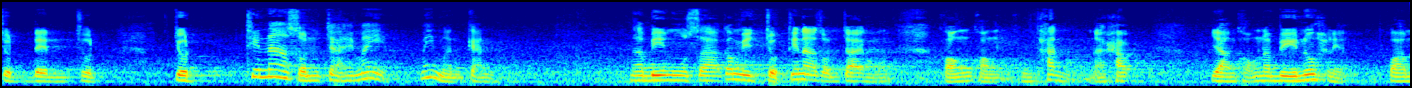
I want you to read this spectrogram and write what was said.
จุดเด่นจุดจุดที่น่าสนใจไม่ไม่เหมือนกัน นบีมูซาก็มีจุดที่น่าสนใจของของของของท่านนะครับ อย่างของนบีนุห์เนี่ยความ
